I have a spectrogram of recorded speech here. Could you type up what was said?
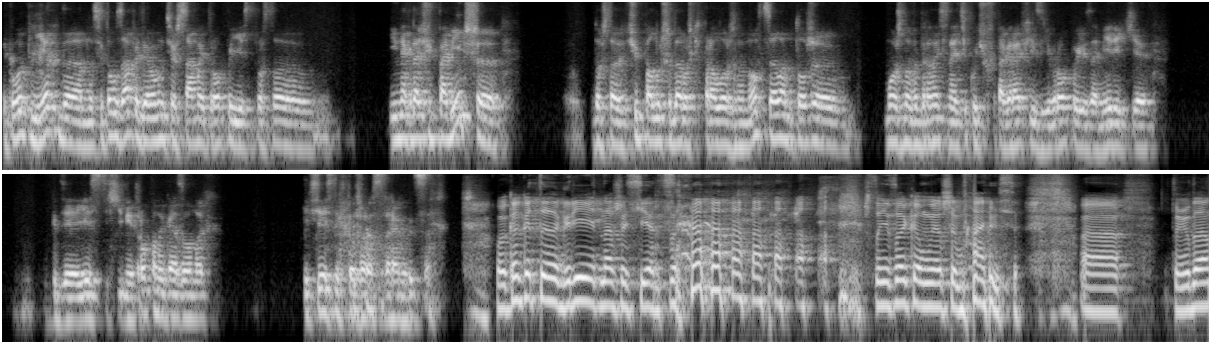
так вот нет, да, на Святом Западе ровно те же самые тропы есть, просто иногда чуть поменьше, потому что чуть получше дорожки проложены, но в целом тоже можно в интернете найти кучу фотографий из Европы, из Америки, где есть стихийные тропы на газонах, и все с них тоже расстраиваются. Ой, как это греет наше сердце, что не только мы ошибаемся. А, тогда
